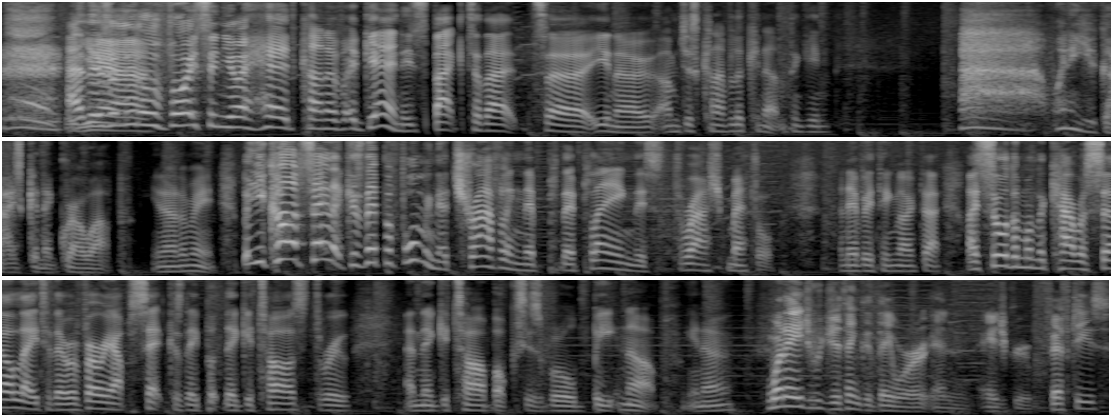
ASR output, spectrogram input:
And there's a little voice in your head, kind of again. It's back to that, uh, you know. I'm just kind of looking at them, thinking, ah, when are you guys gonna grow up? You know what I mean? But you can't say that because they're performing, they're traveling, they're they're playing this thrash metal and everything like that. I saw them on the carousel later. They were very upset because they put their guitars through, and their guitar boxes were all beaten up. You know. What age would you think that they were in age group? Fifties.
